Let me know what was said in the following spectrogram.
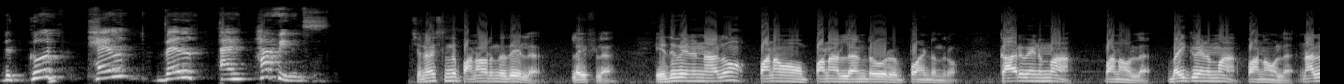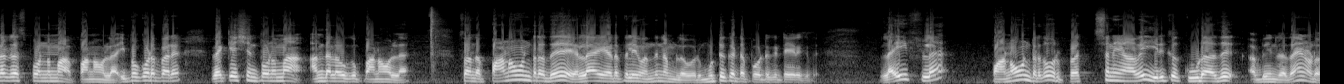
with good health wealth and happiness சின்ன வயசுலேருந்து பணம் இருந்ததே இல்லை லைஃப்பில் எது வேணும்னாலும் பணம் பணம் இல்லைன்ற ஒரு பாயிண்ட் வந்துடும் கார் வேணுமா? பணம் இல்லை. பைக் வேணுமா? பணம் இல்லை. நல்ல ட்ரெஸ் போடணுமா? பணம் இல்லை. இப்போ கூட பாரு வெக்கேஷன் போகணுமா? அந்த அளவுக்கு பணம் இல்லை. ஸோ அந்த பணம்ன்றது எல்லா இடத்துலையும் வந்து நம்மள ஒரு முட்டுக்கட்டை போட்டுக்கிட்டே இருக்குது. லைஃப்பில் பணம்ன்றது ஒரு பிரச்சனையாவே இருக்கக்கூடாது அப்படின்றது தான் என்னோட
